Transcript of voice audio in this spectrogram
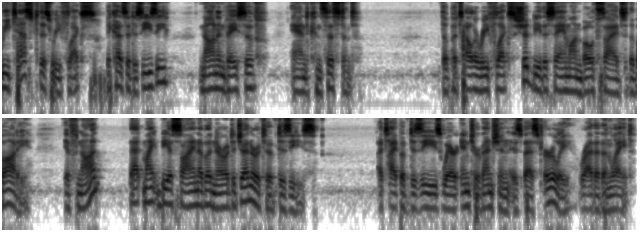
We test this reflex because it is easy, non-invasive, and consistent. The patellar reflex should be the same on both sides of the body. If not, that might be a sign of a neurodegenerative disease, a type of disease where intervention is best early rather than late.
